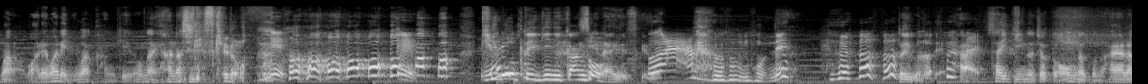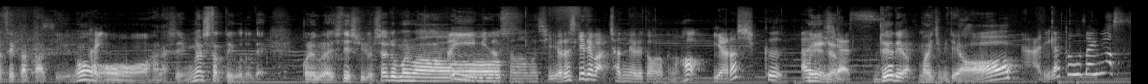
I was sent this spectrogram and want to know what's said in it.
まあ我々には関係のない話ですけど。ええ。ええ。規模的に関係ないですけど。うわーもうね ということで、はい。はい。最近のちょっと音楽の流行らせ方っていうのを、はい。お話してみましたということでこれぐらいして終了したいと思います。はい。皆様もしよろしければチャンネル登録の方よろしくお願いします。ではでは毎日見てよ。ありがとうございます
